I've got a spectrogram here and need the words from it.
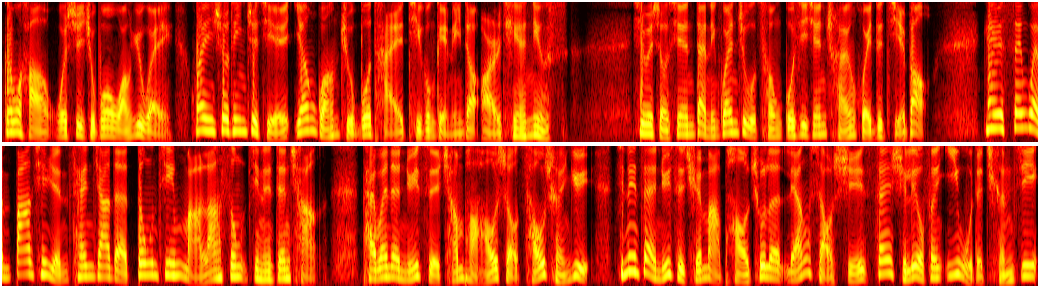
各位好，我是主播王玉伟，欢迎收听这节央广主播台提供给您的 RTI News。新闻首先带您关注从国际间传回的捷报：约三万八千人参加的东京马拉松今天登场。台湾的女子长跑好手曹纯玉今天在女子全马跑出了两小时三十六分一五的成绩，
